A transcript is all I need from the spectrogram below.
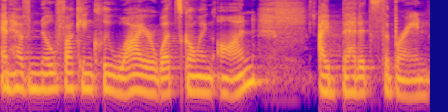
and have no fucking clue why or what's going on. I bet it's the brain.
